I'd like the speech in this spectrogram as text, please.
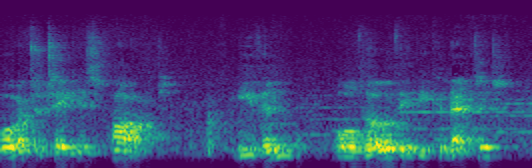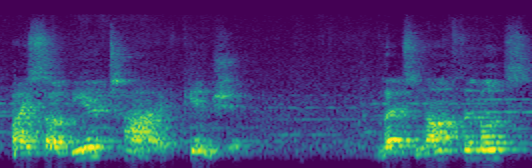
or to take his part, even although they be connected by some near tie of kinship. Let not the monks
